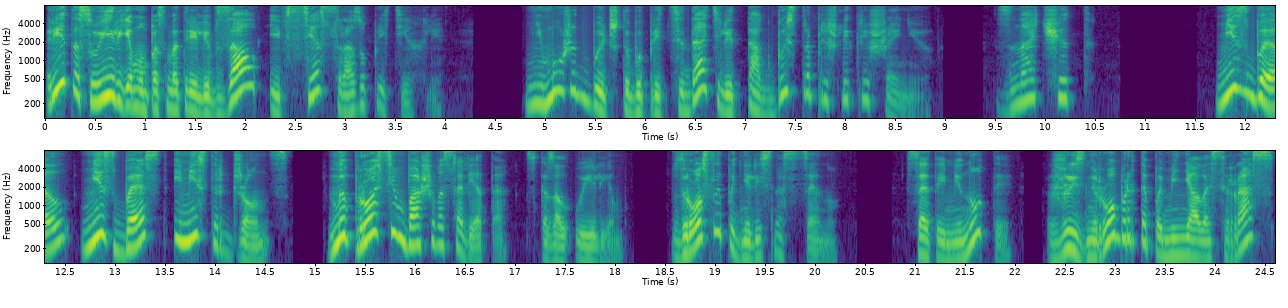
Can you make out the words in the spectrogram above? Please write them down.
Рита с Уильямом посмотрели в зал, и все сразу притихли. Не может быть, чтобы председатели так быстро пришли к решению. Значит, «Мисс Белл, мисс Бест и мистер Джонс, мы просим вашего совета», — сказал Уильям. Взрослые поднялись на сцену. С этой минуты жизнь Роберта поменялась раз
